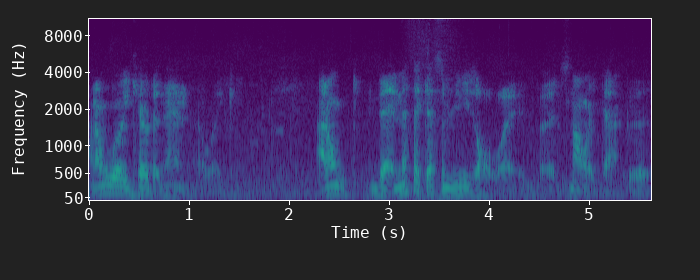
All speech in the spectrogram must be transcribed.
I don't really care to end. Like, I don't. The mythic SMG is all the way, but it's not like that good.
